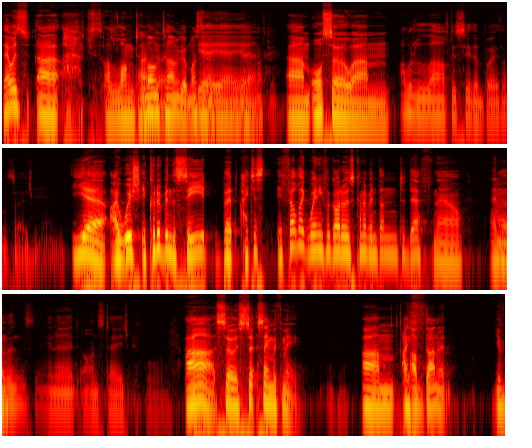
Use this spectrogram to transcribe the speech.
that was uh, just a long time a long ago. time ago. Must Yeah, have been. yeah, yeah. be. Um, also, um, I would love to see them both on stage, man. Yeah, I wish it could have been the seat, but I just it felt like Waiting for Godot has kind of been done to death now. And I haven't seen it on stage before. ah, so s- same with me. Um, I I've done it. you've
